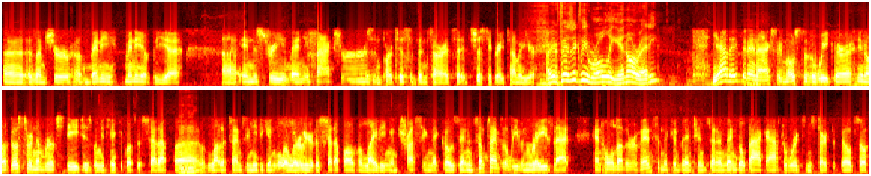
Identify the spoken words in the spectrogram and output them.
uh, as I'm sure uh, many many of the uh, uh, industry manufacturers and participants are. It's a, it's just a great time of year. Are you physically rolling in already? Yeah, they've been in actually most of the week. There, you know, it goes through a number of stages when you think about the setup. Uh, a lot of times they need to get in a little earlier to set up all the lighting and trussing that goes in, and sometimes they'll even raise that and hold other events in the convention center, and then go back afterwards and start the build. So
